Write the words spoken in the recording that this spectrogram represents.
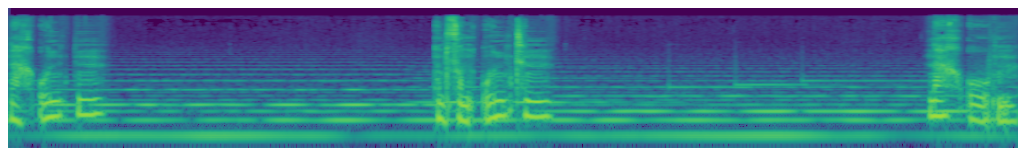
nach unten und von unten nach oben.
